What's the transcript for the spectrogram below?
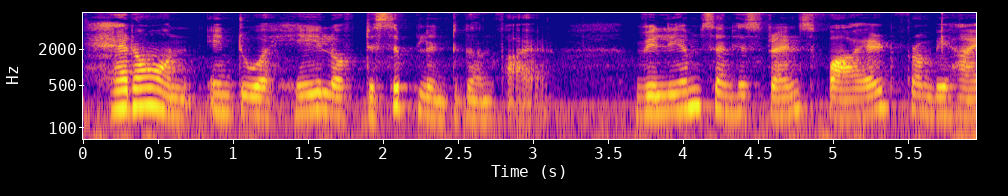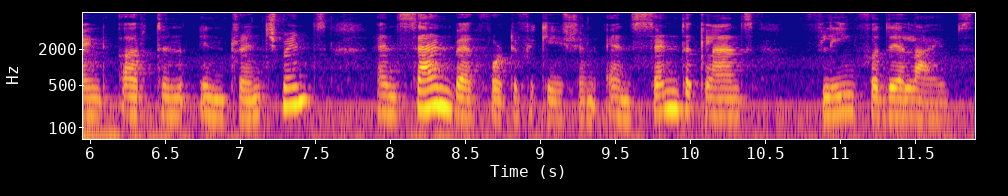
head on into a hail of disciplined gunfire. Williams and his friends fired from behind earthen entrenchments and sandbag fortification and sent the Klans fleeing for their lives.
